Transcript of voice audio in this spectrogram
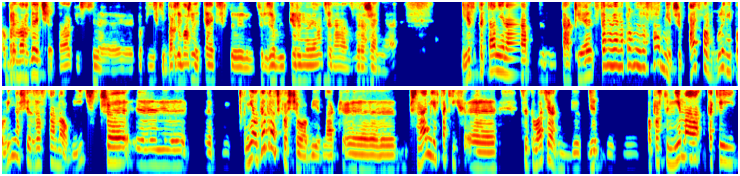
o Bernardecie, tak, Justyny Kopińskiej. Bardzo ważny tekst, który, który zrobił piorunujące na nas wrażenie. Jest pytanie na takie, stawiam ja naprawdę zasadnie, czy państwo w ogóle nie powinno się zastanowić, czy nie odebrać Kościołowi jednak, yy, przynajmniej w takich sytuacjach, gdzie po prostu nie ma takiej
